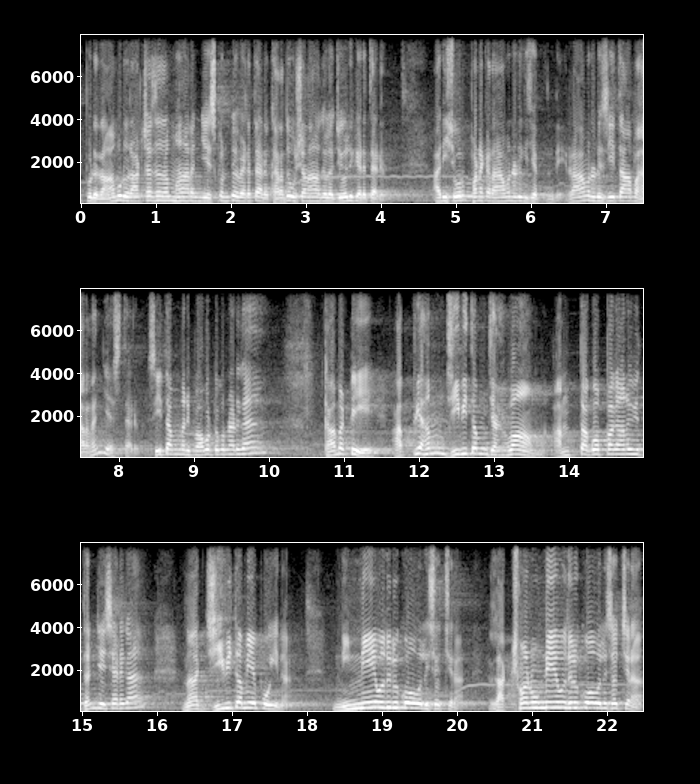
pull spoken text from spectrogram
ఇప్పుడు రాముడు రాక్షస సంహారం చేసుకుంటూ వెడతాడు కరదూషణాదుల జోలికి ఎడతాడు. అది శూర్పణక రావణుడికి చెప్తుంది. రావణుడు సీతాపహరణం చేస్తాడు. సీతమ్మని పోగొట్టుకున్నాడుగా? కాబట్టి అప్యహం జీవితం జహ్వాం. అంత గొప్పగాను యుద్ధం చేశాడుగా? నా జీవితమే పోయిన. నిన్నే వదులుకోవలసి వచ్చిన. లక్ష్మణుణ్ణే వదులుకోవలసి వచ్చిన.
